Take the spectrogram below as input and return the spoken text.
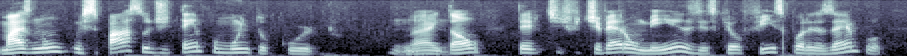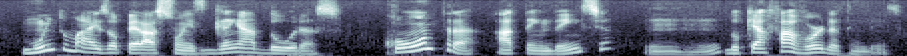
Mas num espaço de tempo muito curto, né? Uhum. Então te- t- tiveram meses que eu fiz, por exemplo, muito mais operações ganhadoras contra a tendência Uhum. do que a favor da tendência.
